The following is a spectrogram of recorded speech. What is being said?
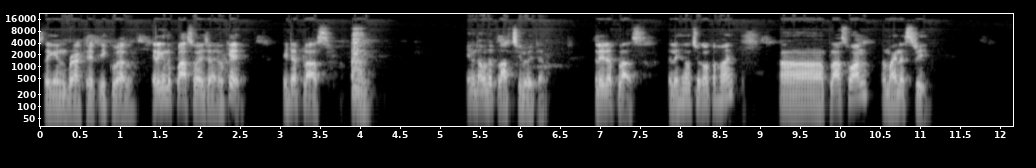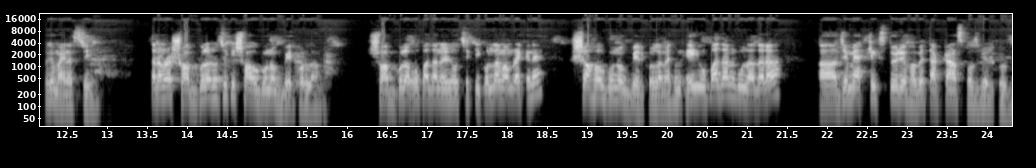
second bracket equal এটা কিন্তু প্লাস হয়ে যায় ওকে এটা প্লাস কিন্তু আমাদের প্লাস ছিল এটা। তাহলে এটা প্লাস তাহলে এখানে হচ্ছে কত হয়? Plus one minus three okay minus three তাহলে আমরা সবগুলোর হচ্ছে কি সহগুণক বের করলাম। সবগুলো উপাদানের হচ্ছে কি করলাম আমরা এখানে? সহগুণক বের করলাম। এখন এই উপাদানগুলা দ্বারা যে ম্যাট্রিক্স তৈরি হবে তার ট্রান্সপোজ বের করব।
